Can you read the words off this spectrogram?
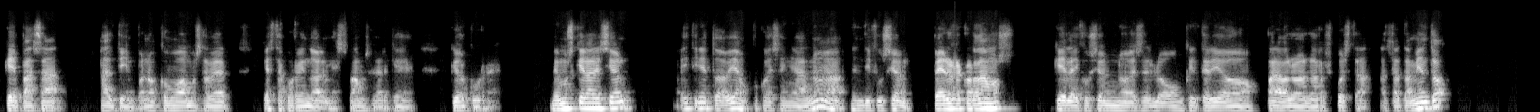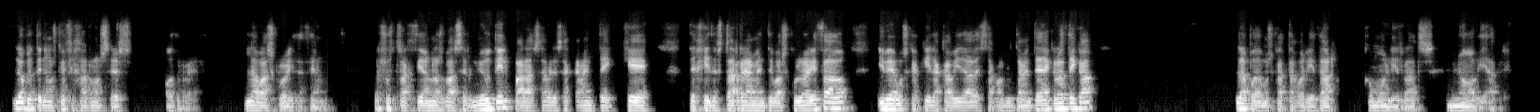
qué pasa al tiempo, ¿no? Cómo vamos a ver qué está ocurriendo al mes. Vamos a ver qué, qué ocurre. Vemos que la lesión ahí tiene todavía un poco de señal ¿no? en difusión, pero recordamos que la difusión no es de luego un criterio para valorar la respuesta al tratamiento. Lo que tenemos que fijarnos es otra vez, la vascularización. La sustracción nos va a ser muy útil para saber exactamente qué tejido está realmente vascularizado y vemos que aquí la cavidad está completamente necrótica. La podemos categorizar como LIRADS no viable.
